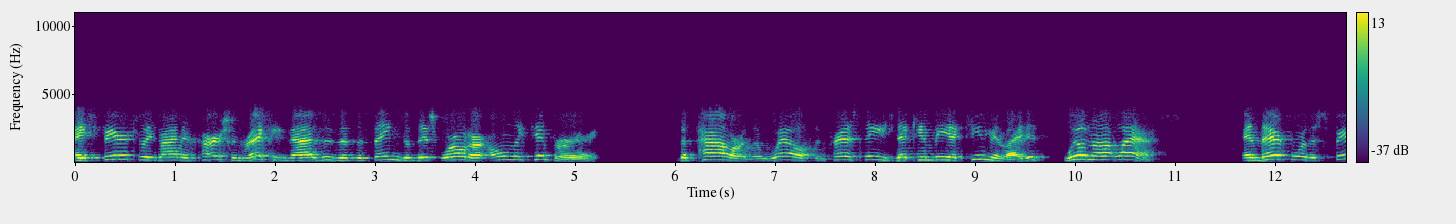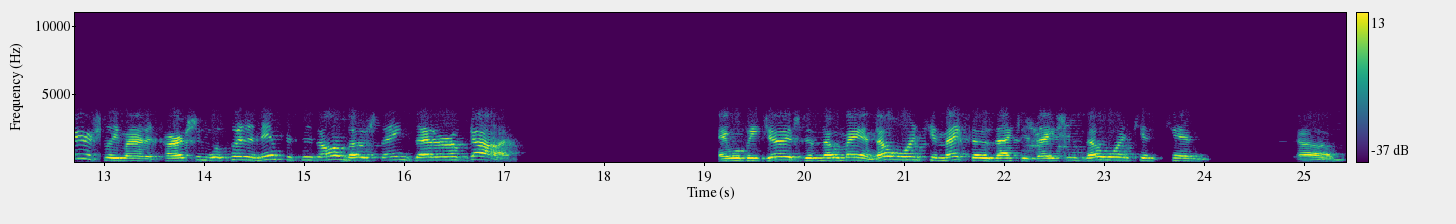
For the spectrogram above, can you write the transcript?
A spiritually minded person recognizes that the things of this world are only temporary the power, the wealth, and prestige that can be accumulated will not last. And therefore, the spiritually minded person will put an emphasis on those things that are of God and will be judged of no man. No one can make those accusations. No one can can um,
